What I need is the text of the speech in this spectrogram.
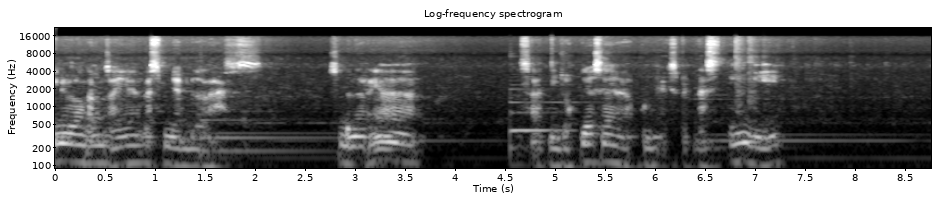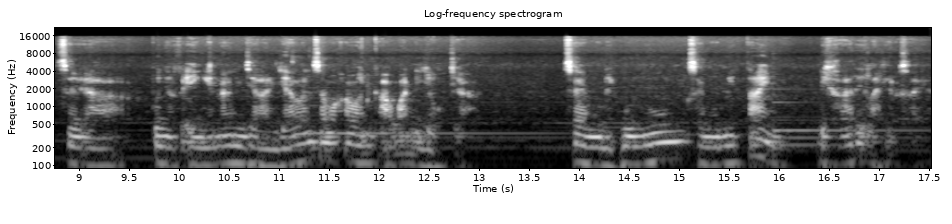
Ini ulang tahun saya ke 19 sebenarnya saat di Jogja saya punya ekspektasi tinggi. Saya punya keinginan jalan-jalan sama kawan-kawan di Jogja. Saya mau naik gunung, saya mau me time di hari lahir saya.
